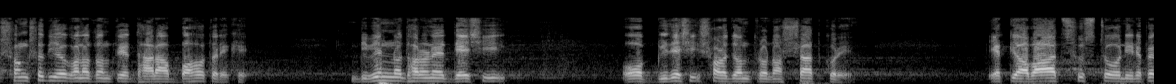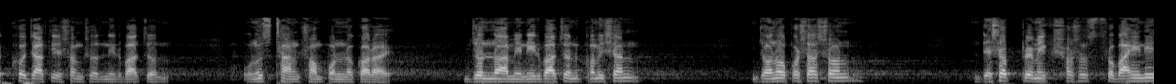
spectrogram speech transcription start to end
সংসদীয় গণতন্ত্রের ধারা অব্যাহত রেখে বিভিন্ন ধরনের দেশি ও বিদেশি ষড়যন্ত্র নস্বাত করে একটি অবাধ, সুষ্ঠু ও নিরপেক্ষ জাতীয় সংসদ নির্বাচন অনুষ্ঠান সম্পন্ন করায় জন্য আমি নির্বাচন কমিশন, জনপ্রশাসন, দেশপ্রেমিক সশস্ত্র বাহিনী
